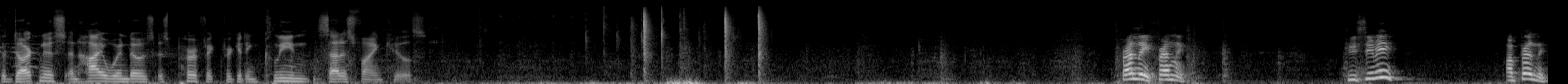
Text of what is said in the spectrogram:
The darkness and high windows is perfect for getting clean, satisfying kills. Friendly, friendly. Can you see me? I'm friendly.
